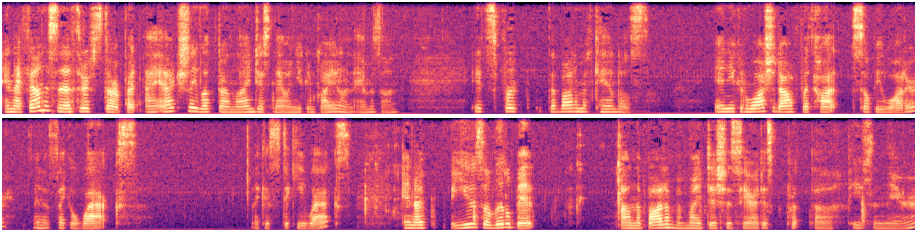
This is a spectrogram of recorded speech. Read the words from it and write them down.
And I found this in a thrift store, but I actually looked online just now and you can buy it on Amazon. It's for the bottom of candles. And you can wash it off with hot soapy water and it's like a wax. Like a sticky wax. And I use a little bit on the bottom of my dishes here. I just put the piece in there.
